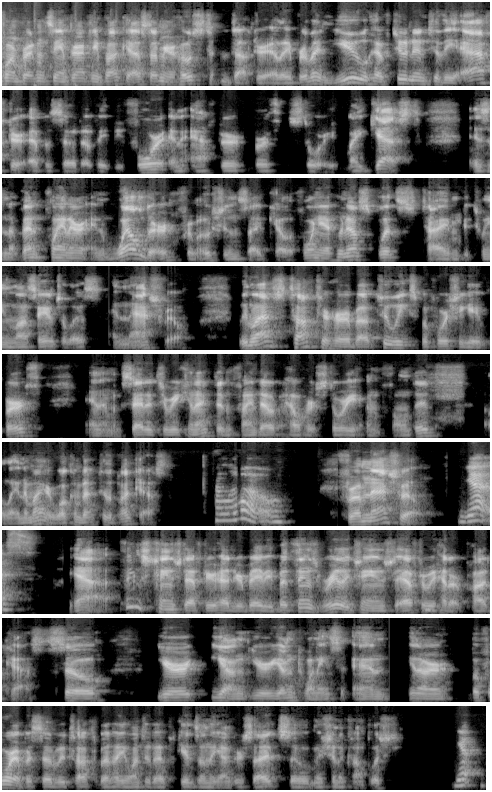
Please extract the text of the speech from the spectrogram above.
Informed Pregnancy and Parenting Podcast. I'm your host, Dr. Elliot Berlin. You have tuned into the after episode of a before and after birth story. My guest is an event planner and welder from Oceanside, California, who now splits time between Los Angeles and Nashville. We last talked to her about two weeks before she gave birth, and I'm excited to reconnect and find out how her story unfolded. Alaina Meyer, welcome back to the podcast. Hello. From Nashville. Yes. Yeah, things changed after you had your baby, but things really changed after we had our podcast. So you're young, you're young 20s, and in our before episode, we talked about how you wanted to have kids on the younger side, so mission accomplished. Yep.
